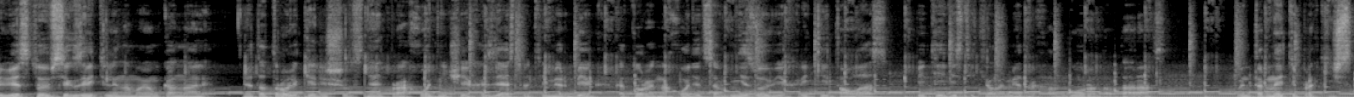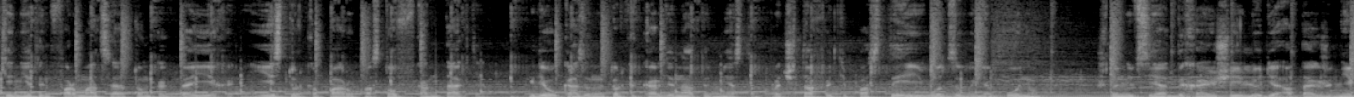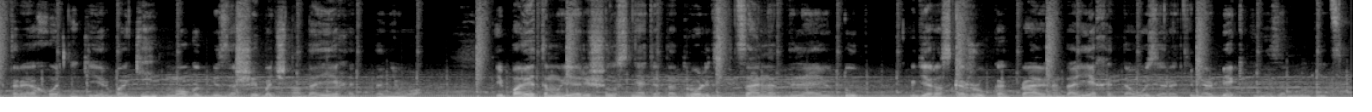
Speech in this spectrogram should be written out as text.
Приветствую всех зрителей на моем канале. Этот ролик я решил снять про охотничье хозяйство Темирбек, которое находится в низовьях реки Талас, в 50 километрах от города Тарас. В интернете практически нет информации о том, как доехать, есть только пару постов ВКонтакте, где указаны только координаты места. Прочитав эти посты и отзывы, я понял, что не все отдыхающие люди, а также некоторые охотники и рыбаки могут безошибочно доехать до него. И поэтому я решил снять этот ролик специально для YouTube, где расскажу, как правильно доехать до озера Тимирбек и не заблудиться.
